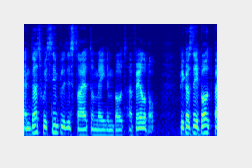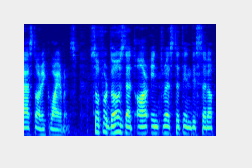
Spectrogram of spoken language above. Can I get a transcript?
and thus we simply decided to make them both available because they both passed our requirements. So for those that are interested in this setup,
